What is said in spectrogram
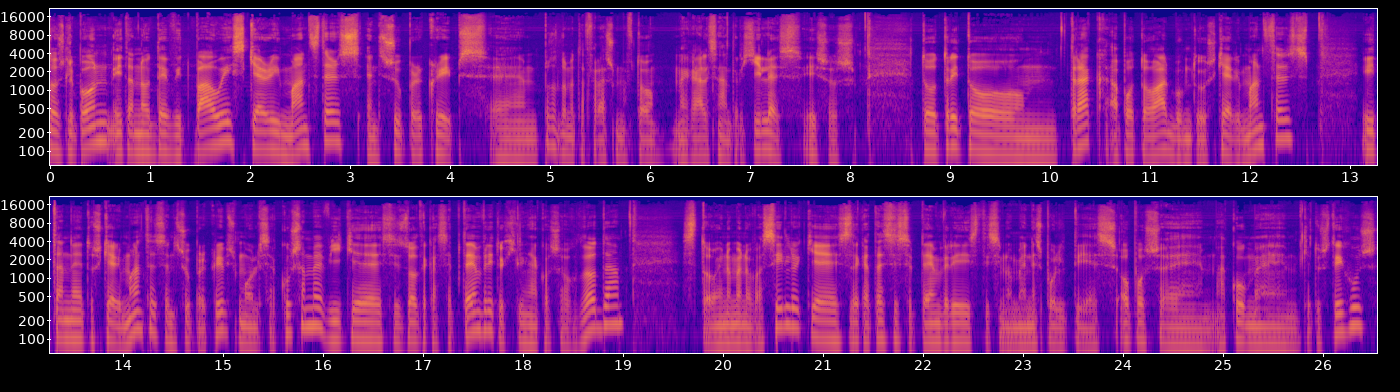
Αυτός λοιπόν ήταν ο David Bowie, Scary Monsters and Super Creeps. Ε, πώς να το μεταφράσουμε αυτό, μεγάλες ανατριχίλες ίσως. Το τρίτο track από το άλμπουμ του Scary Monsters ήταν το Scary Monsters and Super Creeps, μόλις ακούσαμε. Βγήκε στις 12 Σεπτέμβρη του 1980 στο Ηνωμένο Βασίλειο και στις 14 Σεπτέμβρη στις Ηνωμένες Πολιτείες. Όπως ε, ακούμε και τους στίχους,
